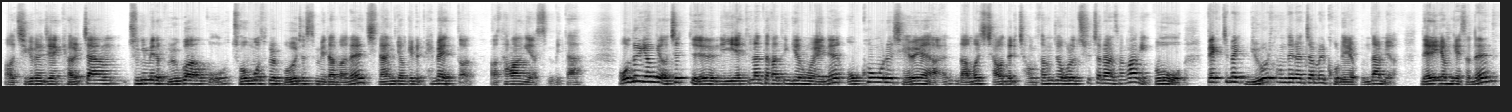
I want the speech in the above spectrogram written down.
어, 지금 현재 결장 중임에도 불구하고 좋은 모습을 보여줬습니다만은 지난 경기를 패배했던 어, 상황이었습니다. 오늘 경기 어쨌든 이 애틀란타 같은 경우에는 오콩우를 제외한 나머지 자원들이 정상적으로 출전한 상황이고 백투백 6월 상대라는 점을 고려해 본다면 내일 경기에서는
